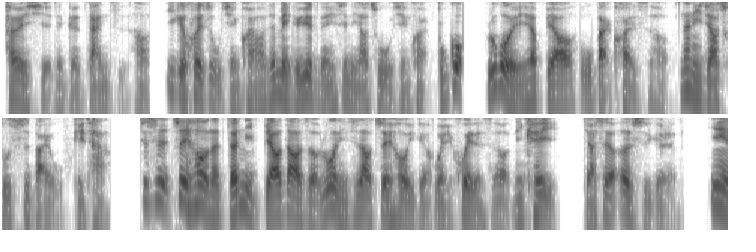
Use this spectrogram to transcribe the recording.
他会写那个单子哈，一个会是五千块哈，这每个月等于是你要出五千块。不过如果也要标五百块的时候，那你只要出四百五给他。就是最后呢，等你标到的时候，如果你知道最后一个尾会的时候，你可以假设二十个人。”因为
